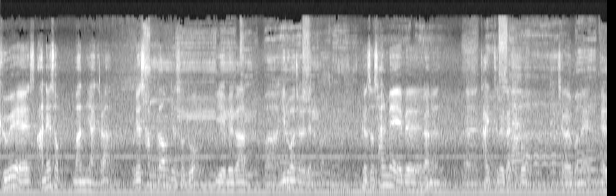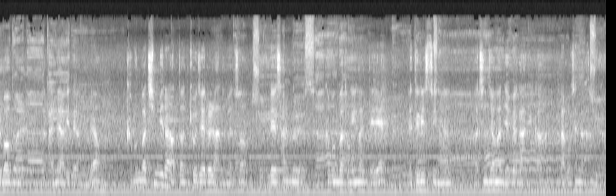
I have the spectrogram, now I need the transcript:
교회 안에서만이 아니라 우리의 삶 가운데서도 이 예배가 이루어져야 되는 것. 그래서 삶의 예배라는 타이틀을 가지고 제가 이번에 앨범을 발매하게 되었는데요. 그분과 친밀한 어떤 교제를 나누면서 내 삶을 그분과 동행할 때에 드릴 수 있는 진정한 예배가 아닐까라고 생각합니다.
